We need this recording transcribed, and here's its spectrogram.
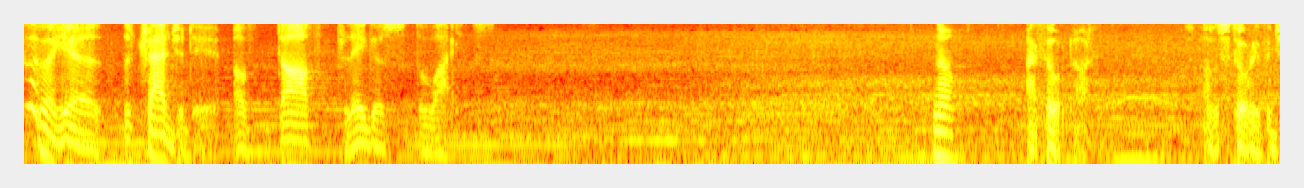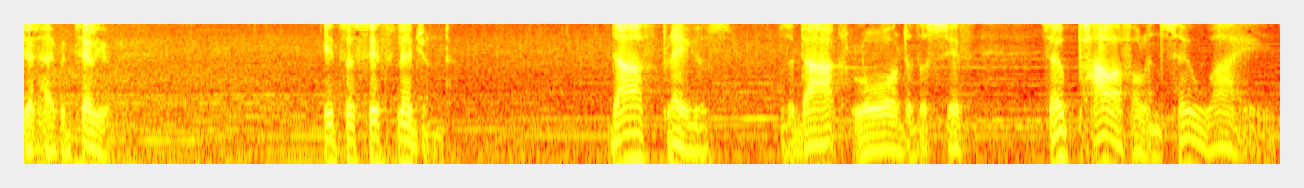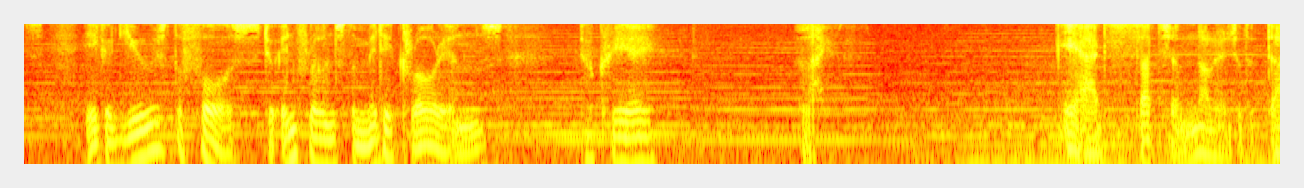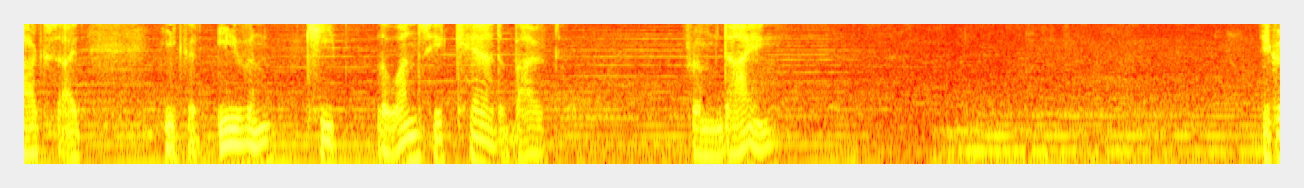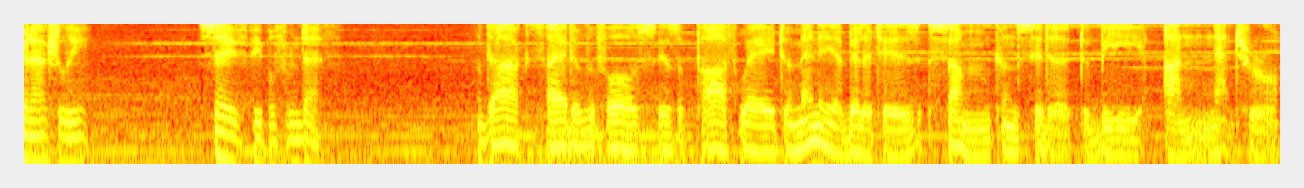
you ever hear the tragedy of Darth Plagueis the Wise? No. I thought not. It's not a story the Jedi would tell you. It's a Sith legend. Darth Plagueis was a dark lord of the Sith, so powerful and so wise, he could use the Force to influence the midi-chlorians to create life. He had such a knowledge of the dark side, he could even keep the ones he cared about from dying. He could actually save people from death. The dark side of the Force is a pathway to many abilities some consider to be unnatural.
